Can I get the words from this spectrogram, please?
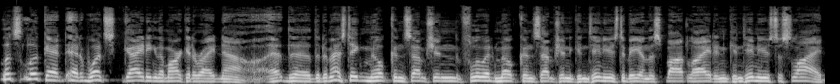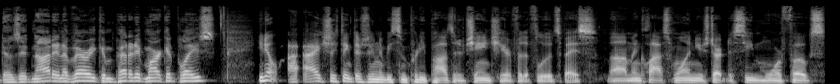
Let's look at, at what's guiding the market right now. Uh, the, the domestic milk consumption, fluid milk consumption continues to be in the spotlight and continues to slide, does it not, in a very competitive marketplace? You know, I, actually think there's going to be some pretty positive change here for the fluid space. Um, in class one, you're starting to see more folks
